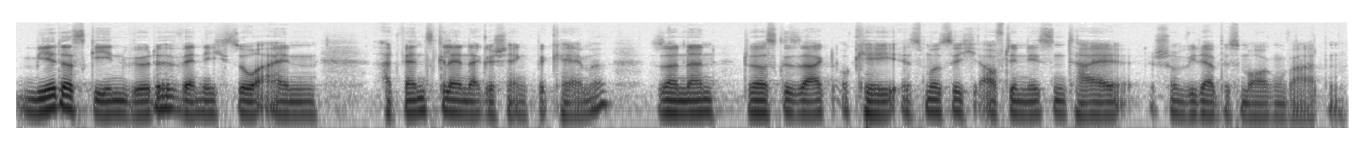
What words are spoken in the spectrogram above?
mir das gehen würde, wenn ich so ein Adventskalender geschenkt bekäme, sondern du hast gesagt, okay, jetzt muss ich auf den nächsten Teil schon wieder bis morgen warten.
